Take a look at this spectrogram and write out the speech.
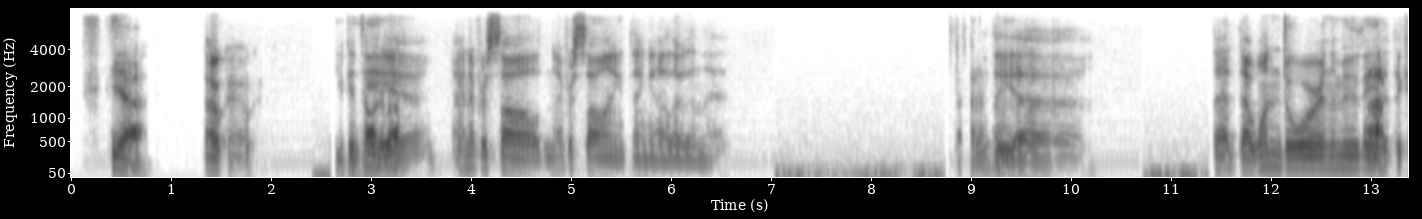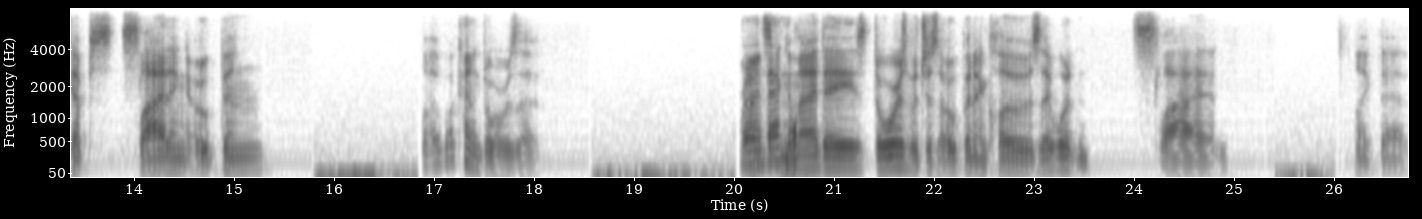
yeah. Okay, okay. You can talk yeah, about yeah. I never saw never saw anything other than that. I don't know. The uh, that that one door in the movie Ah. that they kept sliding open. What, what kind of door was that? Ryan, That's back mo- in my days, doors would just open and close. They wouldn't slide like that.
